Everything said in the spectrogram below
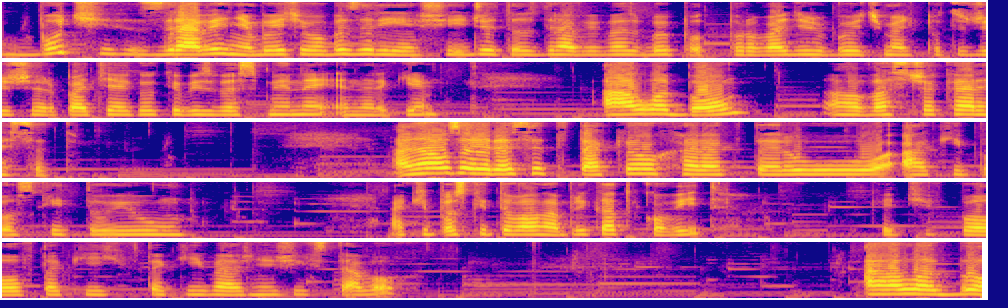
buď zdravie nebudete vôbec riešiť, že to zdravie vás bude podporovať, že budete mať pocit, že čerpáte ako keby z vesmírnej energie, alebo o, vás čaká reset. A naozaj reset takého charakteru, aký poskytujú, aký poskytoval napríklad COVID, keď bolo v takých, v takých vážnejších stavoch. Alebo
